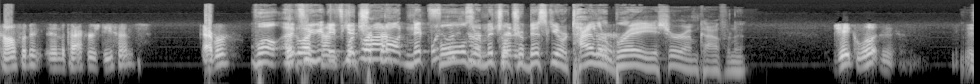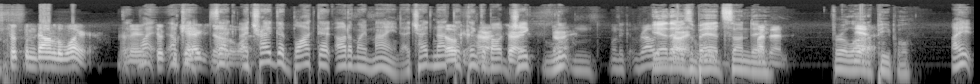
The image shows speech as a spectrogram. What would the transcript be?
confident in the Packers defense ever? Well, if you time- if you when's the last trot time- out Nick when's Foles or Mitchell Benny- Trubisky or Tyler Sure. Bray, sure, I'm confident. Jake Luton. It took them down to the wire. I mean, it took the okay, Jags down Zach, the wire. I tried to block that out of my mind. I tried not Okay, to think all right, about sorry, Jake sorry. Luton. When it, Rowdy? Yeah, that was a Sorry, bad Sunday for a lot Yeah. of people. I,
